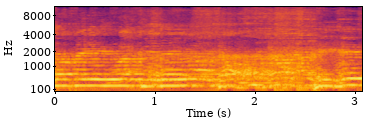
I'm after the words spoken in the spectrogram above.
私な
